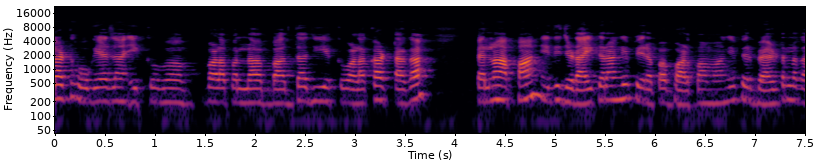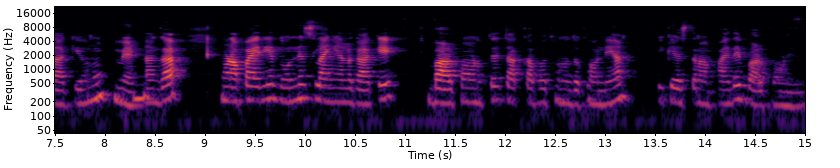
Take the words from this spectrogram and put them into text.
ਘੱਟ ਹੋ ਗਿਆ ਜਾਂ ਇੱਕ ਵਾਲਾ ਪੱਲਾ ਵੱਧ ਆ ਜੀ, ਇੱਕ ਵਾਲਾ ਘੱਟ ਆਗਾ, ਪਹਿਲਾਂ ਆਪਾਂ ਇਹਦੀ ਜੜਾਈ ਕਰਾਂਗੇ, ਫਿਰ ਆਪਾਂ ਬਲ ਪਾਵਾਂਗੇ, ਫਿਰ ਬੈਲਟ ਲਗਾ ਕੇ ਉਹਨੂੰ ਮਿਲਣਾਗਾ। ਹੁਣ ਆਪਾਂ ਇਹਦੀਆਂ ਦੋਨੇ ਸਲਾਈਆਂ ਲਗਾ ਕੇ ਬਲ ਪਾਉਣ ਤੇ ਤੱਕ ਆਪਾਂ ਤੁਹਾਨੂੰ ਦਿਖਾਉਂਦੇ ਆ ਕਿ ਕਿਸ ਤਰ੍ਹਾਂ ਆਪਾਂ ਇਹਦੇ ਵਲ ਪਾਉਣੇ ਨੇ।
